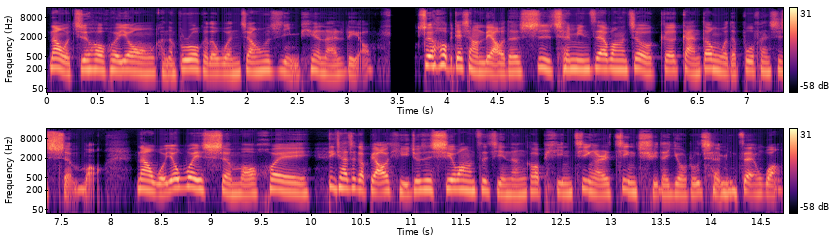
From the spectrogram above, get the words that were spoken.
那我之后会用可能 blog 的文章或是影片来聊。最后比较想聊的是《成名在望》这首歌感动我的部分是什么？那我又为什么会定下这个标题？就是希望自己能够平静而进取的，犹如成名在望。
